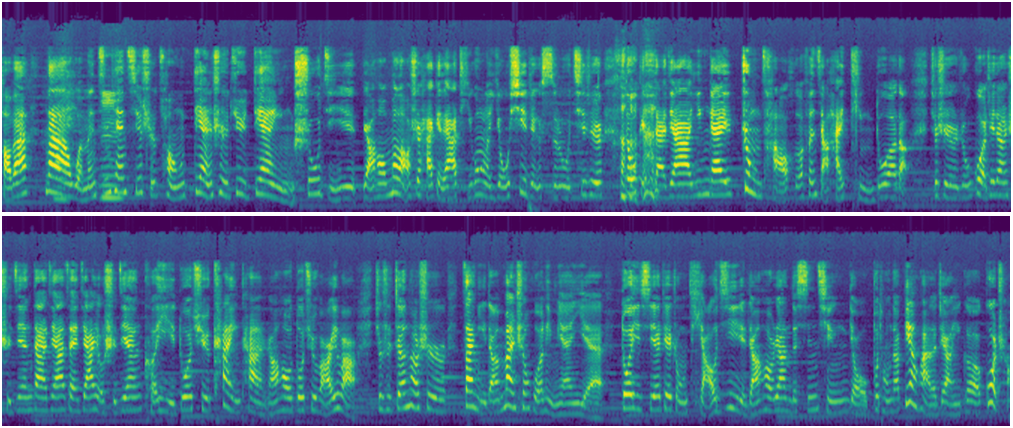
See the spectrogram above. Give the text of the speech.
好吧，那我们今天其实从电视剧、电影、书籍，然后孟老师还给大家提供了游戏这个思路，其实都给大家 应该种草和分享还挺多的。就是如果这段时间大家在家有时间，可以多去看一看，然后多去玩一玩，就是真的是在你的慢生活里面也多一些这种调剂，然后让你的心情有不同的变化的这样一个过程，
